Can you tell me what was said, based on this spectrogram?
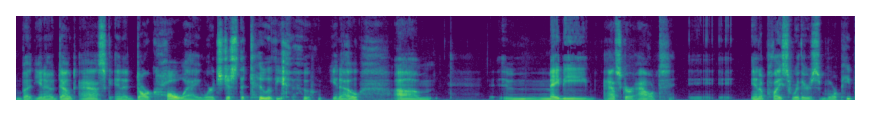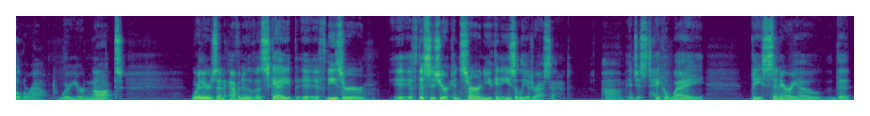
but, you know, don't ask in a dark hallway where it's just the two of you, you know? Um, maybe ask her out in a place where there's more people around, where you're not, where there's an avenue of escape. If these are, if this is your concern, you can easily address that um, and just take away the scenario that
